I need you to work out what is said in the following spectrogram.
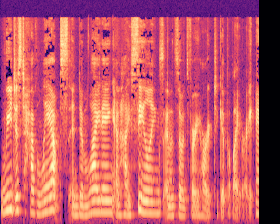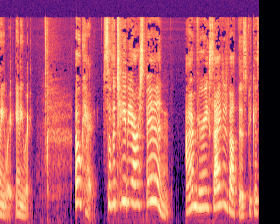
we just have lamps and dim lighting and high ceilings. And so it's very hard to get the light right. Anyway, anyway. Okay, so the TBR spin. I'm very excited about this because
